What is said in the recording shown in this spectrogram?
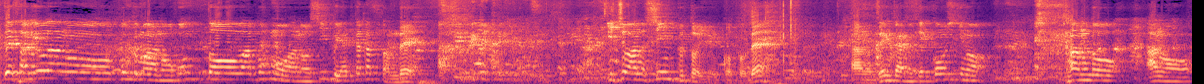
で先ほどあの僕もあの本当は僕もあの神父やりたかったんで一応あの神父ということであの前回の結婚式の感動あの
